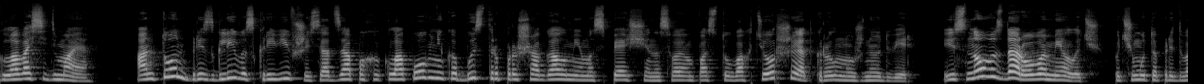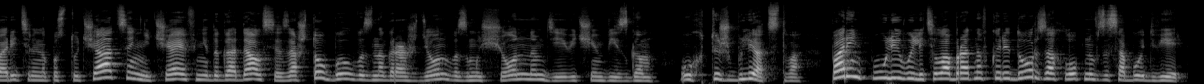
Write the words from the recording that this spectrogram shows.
Глава седьмая. Антон, брезгливо скривившись от запаха клоповника, быстро прошагал мимо спящей на своем посту вахтерши и открыл нужную дверь. И снова здорово мелочь. Почему-то предварительно постучаться Нечаев не догадался, за что был вознагражден возмущенным девичьим визгом. Ух ты ж блядство! Парень пулей вылетел обратно в коридор, захлопнув за собой дверь.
